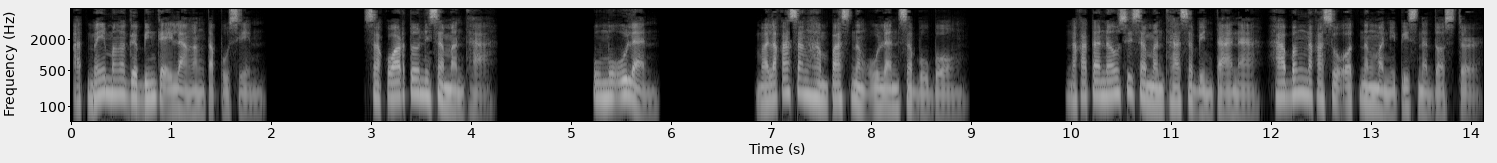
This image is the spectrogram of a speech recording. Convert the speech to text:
At may mga gabing kailangang tapusin. Sa kwarto ni Samantha. Umuulan. Malakas ang hampas ng ulan sa bubong. Nakatanaw si Samantha sa bintana habang nakasuot ng manipis na duster.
